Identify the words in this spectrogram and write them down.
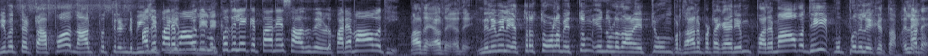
ഇരുപത്തെട്ട് ആപ്പ് നാൽപ്പത്തിരണ്ട് ബി ജെ പി എത്താനേ സാധ്യതയുള്ളൂ. പരമാവധി. അതെ അതെ അതെ. നിലവിൽ എത്രത്തോളം എത്തും എന്നുള്ളതാണ് ഏറ്റവും പ്രധാനപ്പെട്ട കാര്യം. പരമാവധി മുപ്പതിലേക്ക് എത്താം അല്ലെ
